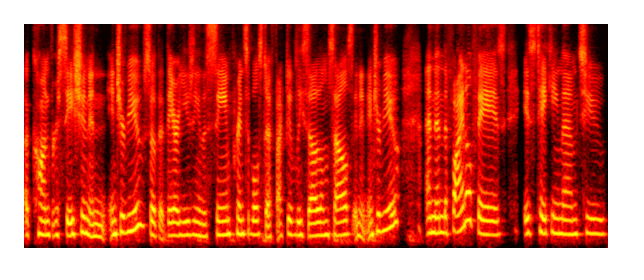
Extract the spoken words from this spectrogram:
a conversation and interview so that they are using the same principles to effectively sell themselves in an interview. And then the final phase is taking them to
